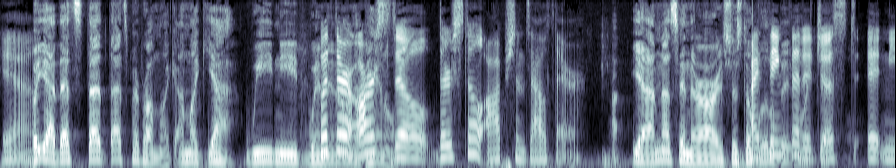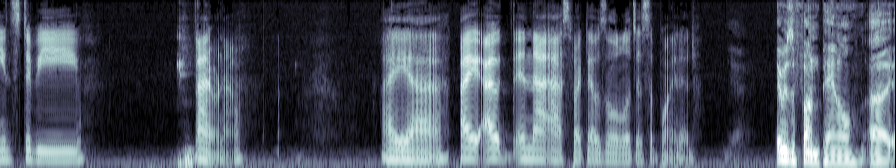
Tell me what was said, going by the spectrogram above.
yeah. But yeah, that's that that's my problem. Like I'm like, yeah, we need women. but there on the are panel. still there's still options out there. Uh, yeah, I'm not saying there are. It's just a I little think bit that more it just it needs to be I don't know. I uh I, I in that aspect I was a little disappointed. It was a fun panel. Uh,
